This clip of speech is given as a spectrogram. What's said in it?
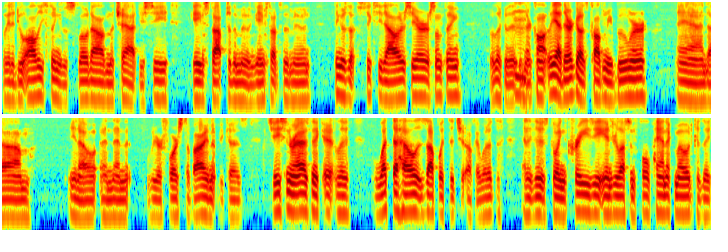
We're gonna do all these things to slow down the chat. You see, GameStop to the moon, GameStop to the moon. I think it was at sixty dollars here or something. But look at it. Mm. They're calling. Yeah, there it goes. Calls me boomer, and um, you know, and then we were forced to buying it because Jason Raznick. What the hell is up with the? Ch- okay, what? it- And it was going crazy. Andrew Left's in full panic mode because they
